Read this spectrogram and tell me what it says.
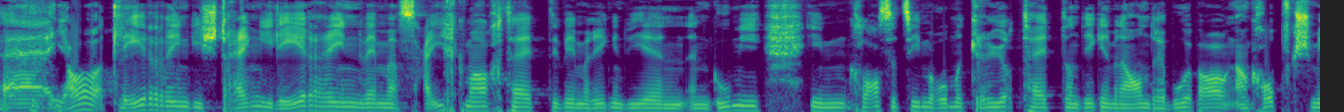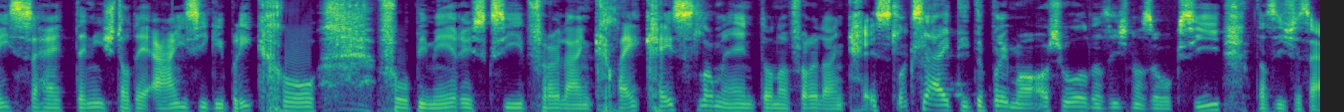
Äh, ja, die Lehrerin, die strenge Lehrerin, wenn man Seich gemacht hat, wenn man irgendwie einen, einen Gummi im Klassenzimmer rumgerührt hat und irgendeinen anderen Bub an, den Kopf geschmissen hat, dann ist da der eisige Blick gekommen. Von, bei mir ist es Fräulein Kessler. Wir haben da noch Fräulein Kessler gesagt in der Primarschule. Das ist noch so gewesen. Das ist ein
